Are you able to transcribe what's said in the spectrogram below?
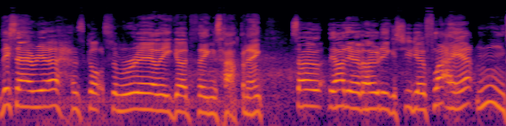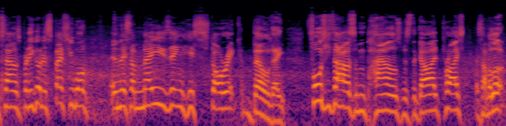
This area has got some really good things happening. So the idea of owning a studio flat here mm, sounds pretty good, especially one in this amazing historic building. £40,000 was the guide price. Let's have a look.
